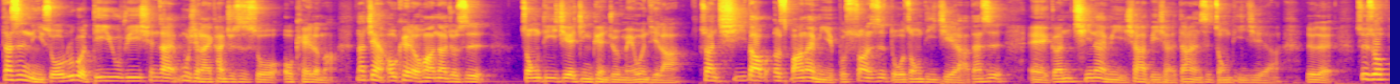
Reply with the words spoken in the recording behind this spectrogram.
但是你说如果 DUV 现在目前来看就是说 OK 了嘛，那既然 OK 的话，那就是。中低阶晶片就没问题啦，算七到二十八纳米也不算是多中低阶啦，但是诶，跟七纳米以下比起来，当然是中低阶啊，对不对？所以说，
